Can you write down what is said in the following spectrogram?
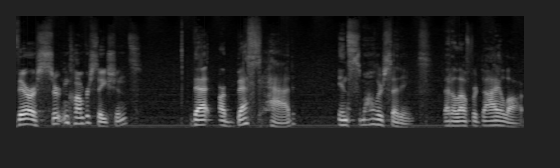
there are certain conversations that are best had in smaller settings that allow for dialogue,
